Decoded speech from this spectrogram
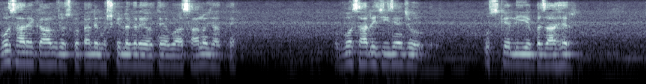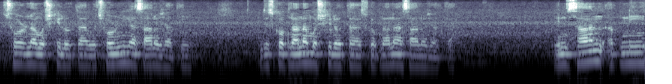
وہ سارے کام جو اس کو پہلے مشکل لگ رہے ہوتے ہیں، وہ آسان ہو جاتے ہیں۔ وہ ساری چیزیں جو اس کے لیے بظاہر چھوڑنا مشکل ہوتا ہے، وہ چھوڑنی آسان ہو جاتی ہیں۔ جس کو اپنانا مشکل ہوتا ہے، اس کو اپنانا آسان ہو جاتا ہے۔ انسان اپنی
